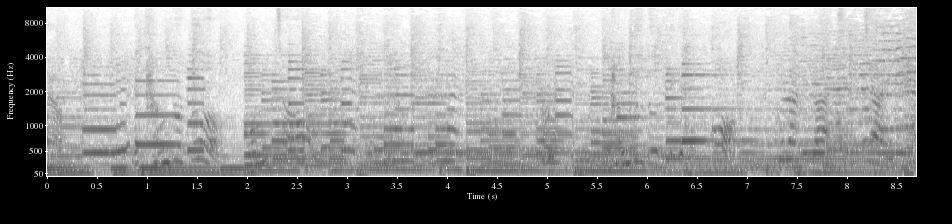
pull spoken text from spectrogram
맞아요. 근데 당도도 엄청 응? 어? 당도도 되게 높고 콜라비가 진짜 이게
